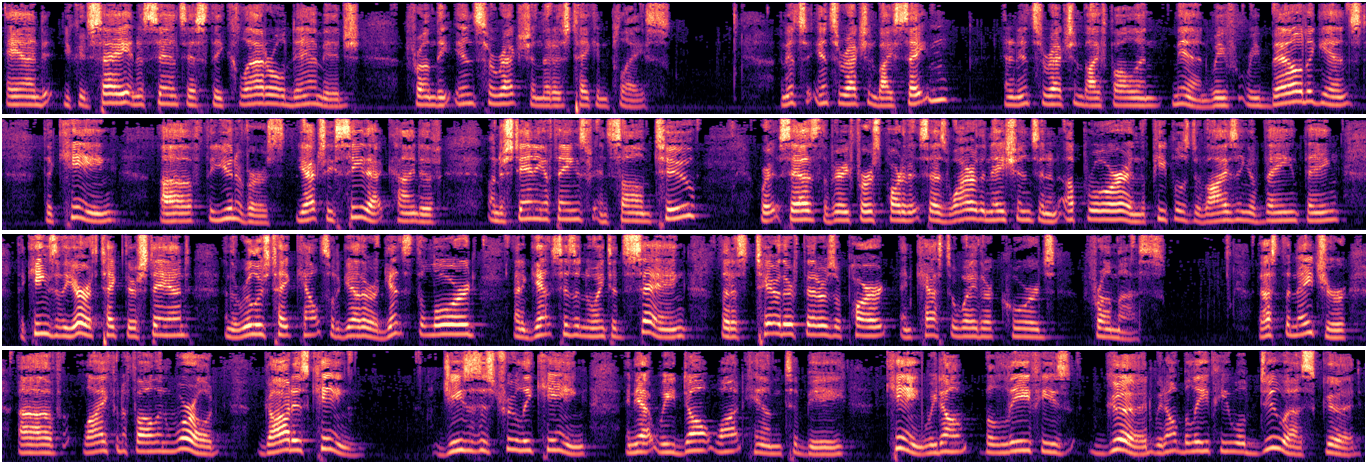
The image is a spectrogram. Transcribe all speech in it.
And you could say, in a sense, it's the collateral damage from the insurrection that has taken place. An insurrection by Satan and an insurrection by fallen men. We've rebelled against the king of the universe. You actually see that kind of understanding of things in Psalm 2, where it says, the very first part of it says, Why are the nations in an uproar and the peoples devising a vain thing? The kings of the earth take their stand, and the rulers take counsel together against the Lord and against his anointed, saying, Let us tear their fetters apart and cast away their cords from us. That's the nature of life in a fallen world. God is king. Jesus is truly king, and yet we don't want him to be king. We don't believe he's good. We don't believe he will do us good.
